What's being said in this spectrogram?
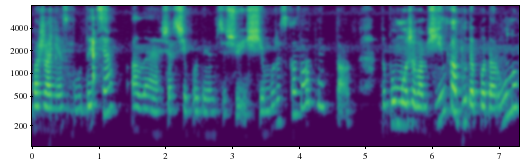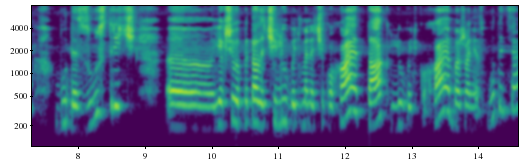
бажання збудеться. Але зараз ще подивимося, що іще може сказати. Так. Допоможе вам жінка, буде подарунок, буде зустріч. Е, якщо ви питали, чи любить мене, чи кохає, так, любить, кохає, бажання збудеться.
